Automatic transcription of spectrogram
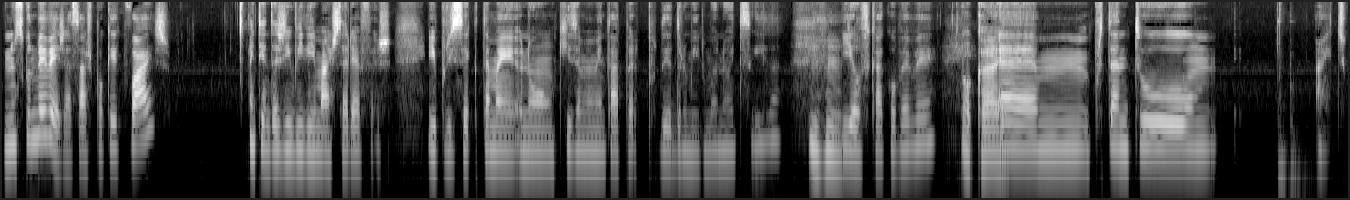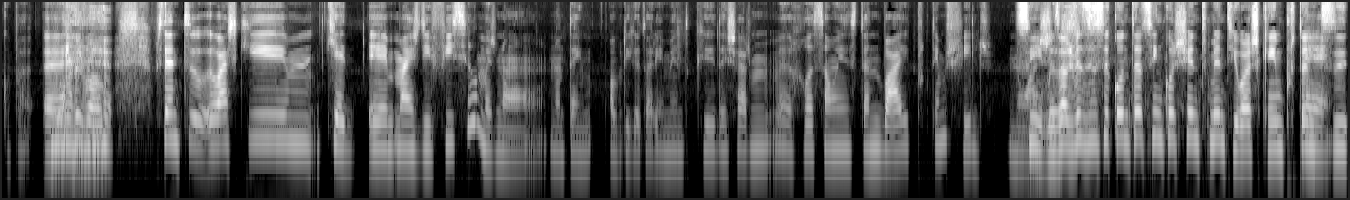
No segundo bebê já sabes para o que é que vais e tentas dividir mais tarefas. E por isso é que também eu não quis amamentar para poder dormir uma noite seguida Uhum. e ele ficar com o bebê. Ok. Ahm, portanto. Ai, desculpa. Portanto, eu acho que, que é, é mais difícil, mas não, não tem obrigatoriamente que deixar a relação em stand-by porque temos filhos. Não Sim, achas? mas às vezes isso acontece inconscientemente e eu acho que é importante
